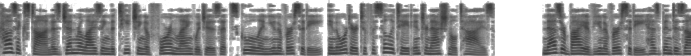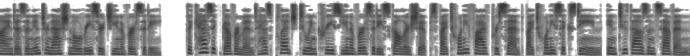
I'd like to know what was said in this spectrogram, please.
Kazakhstan is generalizing the teaching of foreign languages at school and university, in order to facilitate international ties. Nazarbayev University has been designed as an international research university. The Kazakh government has pledged to increase university scholarships by 25% by 2016. In 2007,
